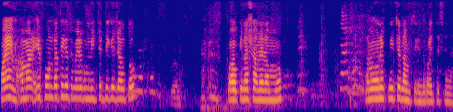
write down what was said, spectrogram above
ফাহিম, আমার এই ফোনটা থেকে তুমি এরকম নিচের দিকে যাও তো। পাও কিনা শানের আম্মু। আমি অনেক নিচে নামছি কিন্তু পাইতেছি না।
